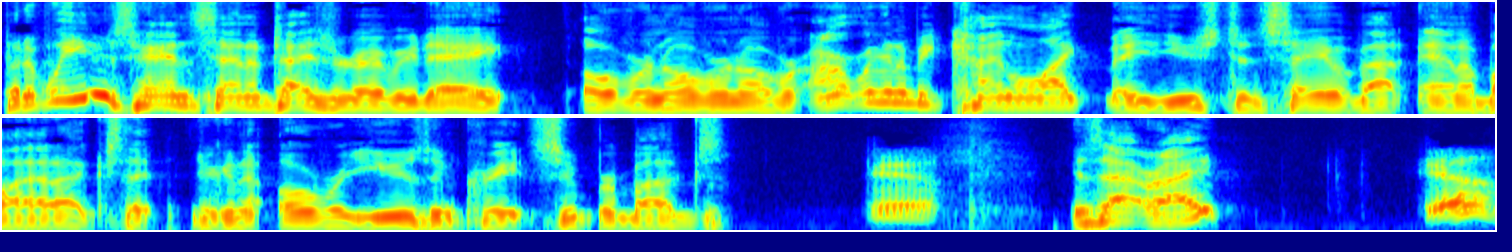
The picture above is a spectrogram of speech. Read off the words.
But if we use hand sanitizer every day, over and over and over, aren't we going to be kind of like they used to say about antibiotics that you're going to overuse and create super bugs? Yeah. Is that right? Yeah.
